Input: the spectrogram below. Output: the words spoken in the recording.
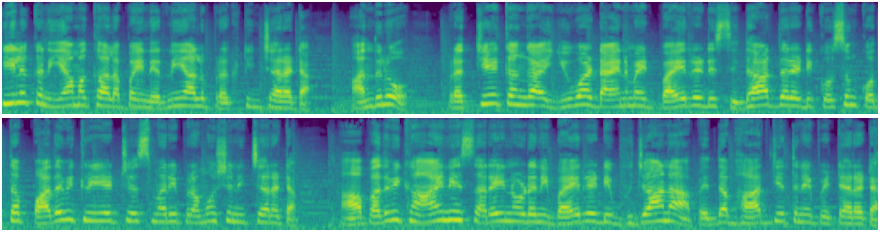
కీలక నియామకాలపై నిర్ణయాలు ప్రకటించారట. అందులో ప్రత్యేకంగా యువ డైనమైట్ బైరెడ్డి సిద్ధార్థరెడ్డి కోసం కొత్త పదవి క్రియేట్ చేసి మరీ ప్రమోషన్ ఇచ్చారట. ఆ పదవికి ఆయనే సరైనోడని బైరెడ్డి భుజాన పెద్ద బాధ్యతనే పెట్టారట.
